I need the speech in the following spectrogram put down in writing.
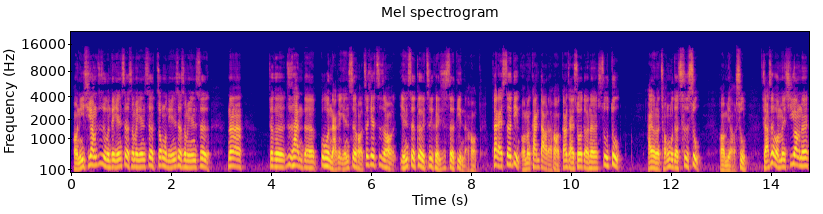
哦，你希望日文的颜色什么颜色，中文的颜色什么颜色？那这个日汉的部分哪个颜色哈？这些字哈，颜色各位自己可以去设定的哈。再来设定，我们看到了哈，刚才说的呢，速度，还有呢，重复的次数哦，秒数。假设我们希望呢，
